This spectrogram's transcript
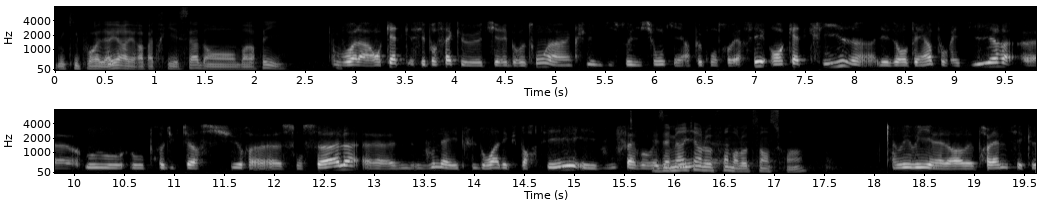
mais qui pourraient d'ailleurs aller rapatrier ça dans leur pays. Voilà, en cas c'est pour ça que Thierry Breton a inclus une disposition qui est un peu controversée. En cas de crise, les Européens pourraient dire euh, aux, producteurs sur euh, son sol, euh, vous n'avez plus le droit d'exporter et vous favorisez. Les Américains le font dans l'autre sens, je crois. Hein. Oui, oui. Alors le problème, c'est que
